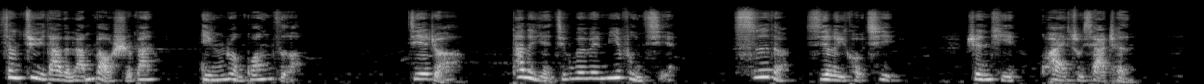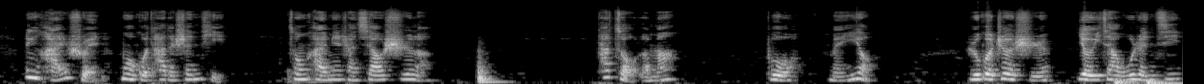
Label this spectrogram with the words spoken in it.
像巨大的蓝宝石般莹润光泽。接着，他的眼睛微微眯缝起。嘶的吸了一口气，身体快速下沉，令海水没过他的身体，从海面上消失了。他走了吗？不，没有。如果这时有一架无人机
